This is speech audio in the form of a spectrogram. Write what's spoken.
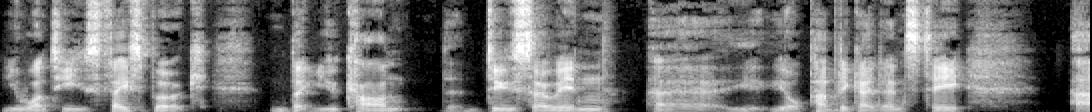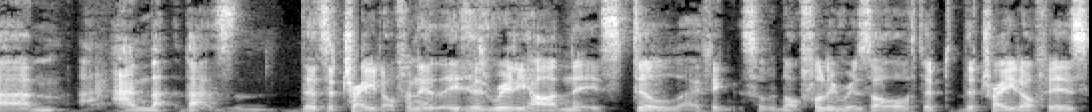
you want to use Facebook, but you can't do so in uh, your public identity. Um, and that, that's there's a trade off, and it, it is really hard, and it's still, I think, sort of not fully resolved. The, the trade off is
